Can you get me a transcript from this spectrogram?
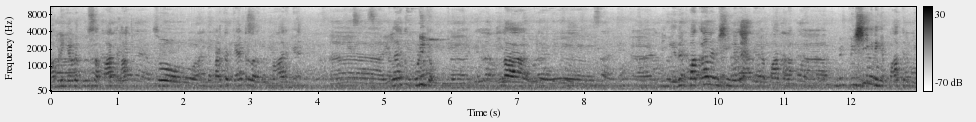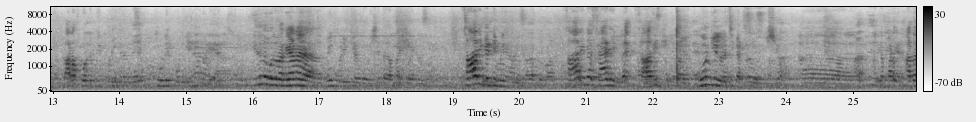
அப்படிங்கிறத புதுசாக பார்க்கலாம். ஸோ இந்த படத்தை தேட்டரில் வந்து பாருங்க. எல்லாருக்கும் பிடிக்கும். எல்லா நீங்கள் எதிர்பார்க்காத விஷயங்களை இதில் பார்க்கலாம். ஃபிஷிங் நீங்கள் பார்த்துருப்பீங்க. வலை போட்டு மீன் பிடிக்கிறது துணி போட்டு மீன் பிடிக்கிறது. இதில் ஒரு வகையான மீன் பிடிக்கிறது விஷயத்தை பயன்படுத்துவோம் சாரி கட்டி மீன் பிடிக்கிறது சாரினா சாரி இல்லை. சாரி மூங்கில் வச்சு கட்டுற ஒரு விஷயம். அந்த படம் அதை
